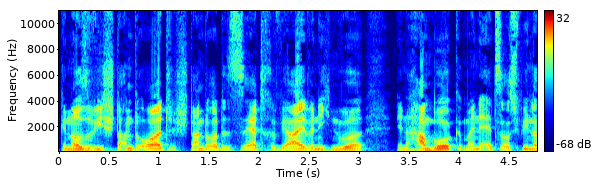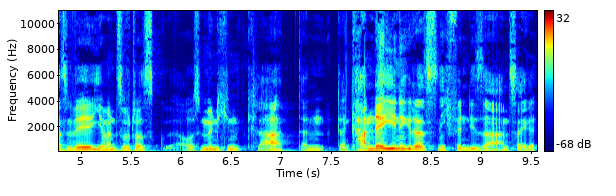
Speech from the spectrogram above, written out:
Genauso wie Standort. Standort ist sehr trivial, wenn ich nur in Hamburg meine Ads ausspielen lassen will. Jemand sucht aus, aus München, klar, dann, dann kann derjenige das nicht finden, diese Anzeige.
